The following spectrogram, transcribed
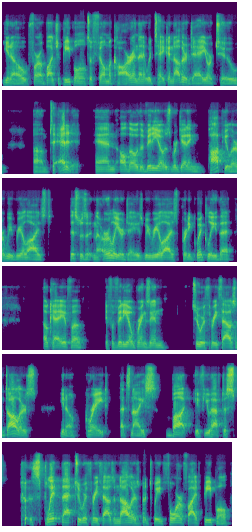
you know for a bunch of people to film a car. And then it would take another day or two um, to edit it. And although the videos were getting popular we realized this was in the earlier days. We realized pretty quickly that okay if a if a video brings in two or three thousand dollars, you know, great, that's nice. But if you have to sp- split that two or three thousand dollars between four or five people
